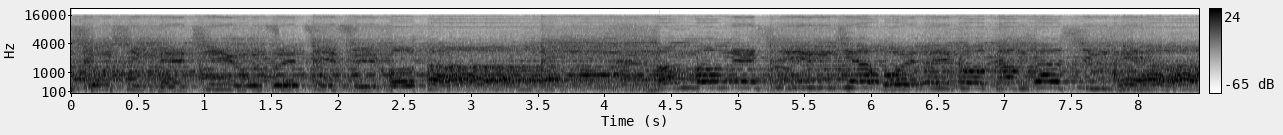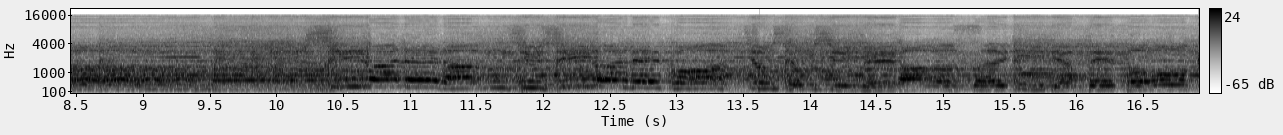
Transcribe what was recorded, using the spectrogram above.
伤心的酒做一嘴好干，茫茫的心才袂搁感觉心痛。失恋的人唱失恋的歌，将伤心的目屎遗念在涂骹，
